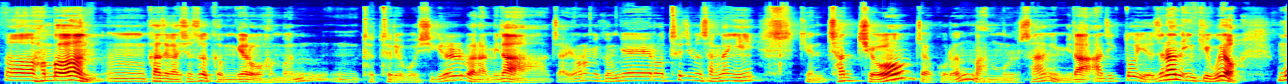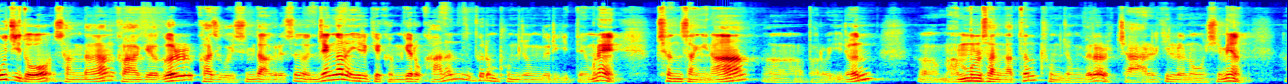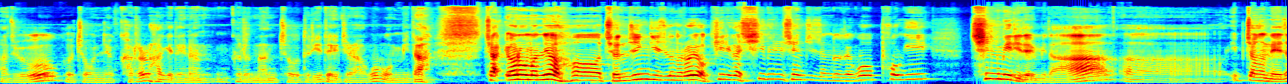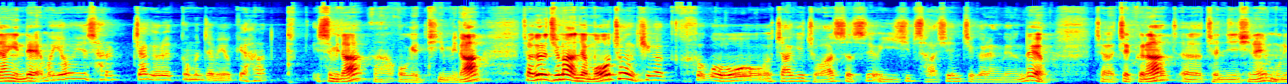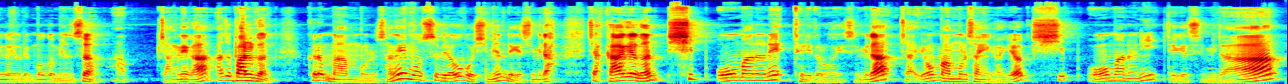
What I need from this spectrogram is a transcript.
어, 한번 음, 가져가셔서 금괴로 한번 음, 터트려 보시기를 바랍니다. 자, 요놈이 금괴로 터지면 상당히 괜찮죠. 자, 그런 만물상입니다. 아직도 여전한 인기고요. 무지도 상당한 가격을 가지고 있습니다. 그래서 언젠가는 이렇게 금괴로 가는 그런 품종들이기 때문에 천상이나 어, 바로 이런 어, 만물상 같은 품종들을 잘 길러 놓으시면 아주 그 좋은 역할을 하게 되는 그런 난초들이 되리라고 봅니다. 자, 요놈은요, 어, 전진 기준으로요, 길이가 11cm 정도 되고, 폭이 7mm 됩니다. 어, 입장은 4장인데, 뭐, 여기 살짝 요래 검은 점이 이렇게 하나 탁 있습니다. 아, 오게티입니다. 자, 그렇지만, 이제 모총은 키가 크고, 자기 좋았었어요. 24cm가량 되는데요. 자, 어쨌거나, 어, 전진신의 무늬가 요래 먹으면서, 앞, 장내가 아주 밝은 그런 만물상의 모습이라고 보시면 되겠습니다. 자, 가격은 15만 원에 드리도록 하겠습니다. 자, 요 만물상의 가격 15만 원이 되겠습니다.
